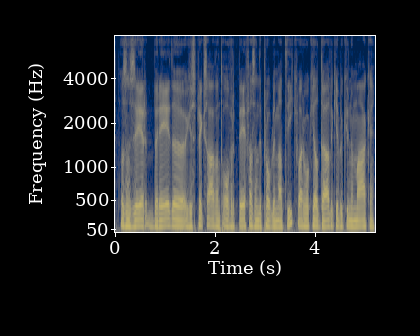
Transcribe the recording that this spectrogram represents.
Het was een zeer brede gespreksavond over PFAS en de problematiek, waar we ook heel duidelijk hebben kunnen maken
